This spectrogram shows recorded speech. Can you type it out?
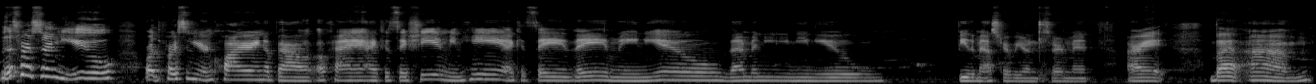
this person you or the person you're inquiring about okay i could say she and mean he i could say they mean you them and you mean you be the master of your own discernment all right? But um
